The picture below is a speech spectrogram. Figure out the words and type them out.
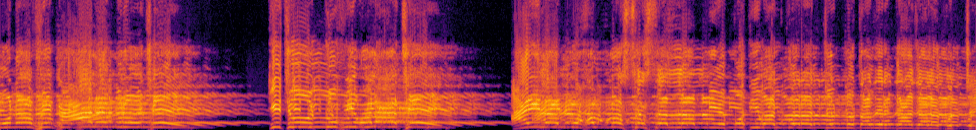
মুনাফিক আলেম রয়েছে কিছু টুপিওয়ালা আছে। আইলাম মোহাম্মদ সাল্লাম নিয়ে প্রতিবাদ করার জন্য তাদের গা জ্বালা করছে।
